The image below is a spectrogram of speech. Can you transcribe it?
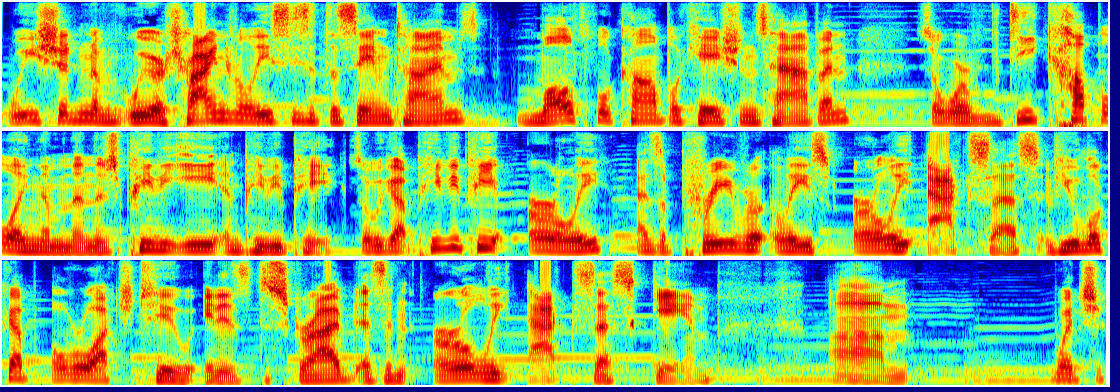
We shouldn't have, we were trying to release these at the same times. Multiple complications happen. So we're decoupling them. Then there's PvE and PvP. So we got PvP early as a pre release early access. If you look up Overwatch 2, it is described as an early access game. Um, which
